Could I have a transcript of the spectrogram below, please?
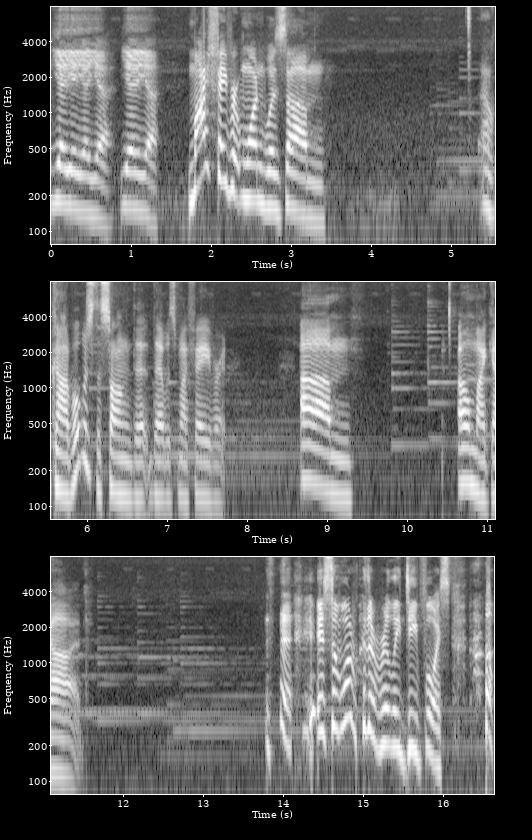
Yeah, yeah, yeah, yeah, yeah, yeah. My favorite one was um. Oh God, what was the song that that was my favorite? Um. Oh my God. it's the one with a really deep voice. uh,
